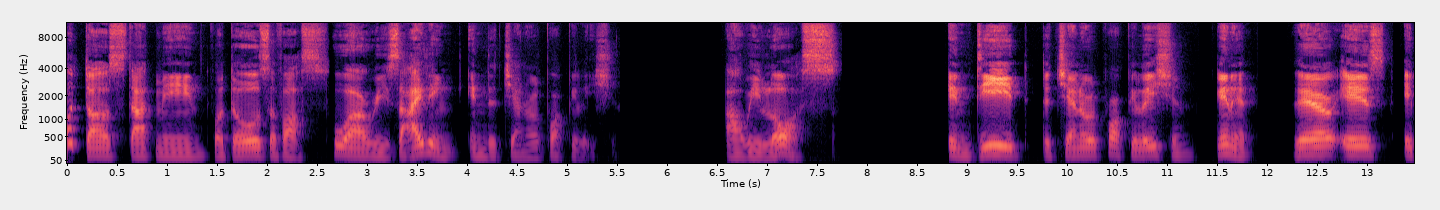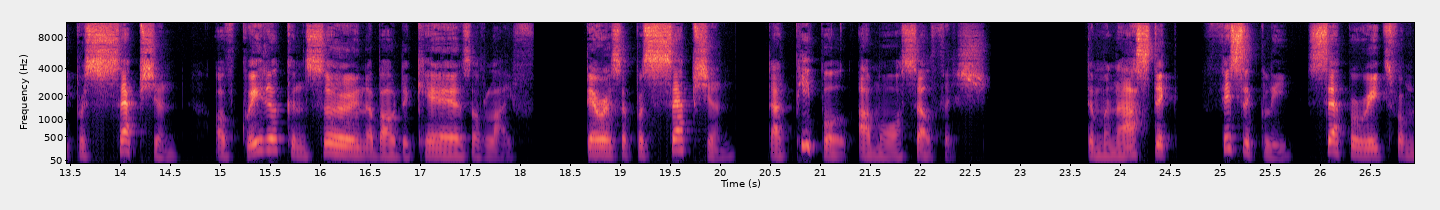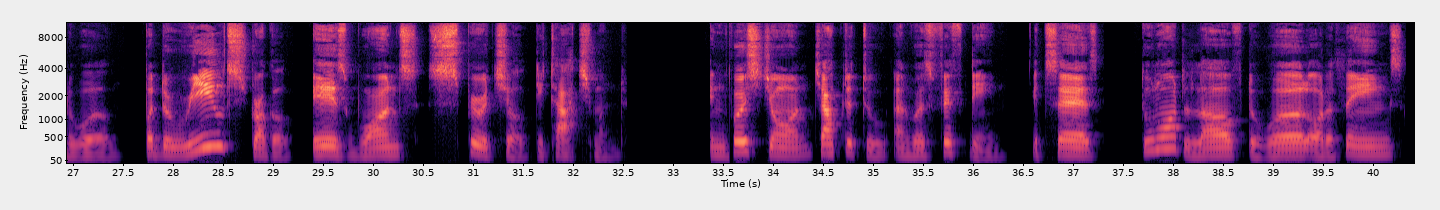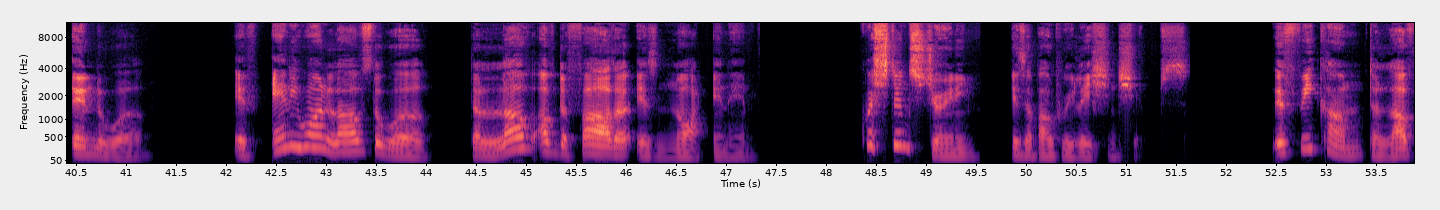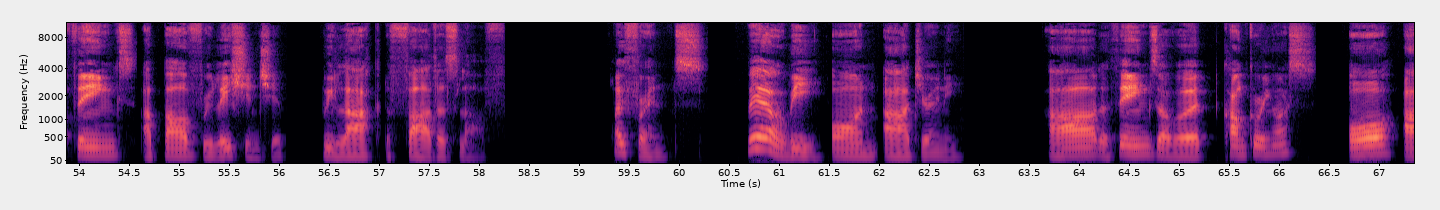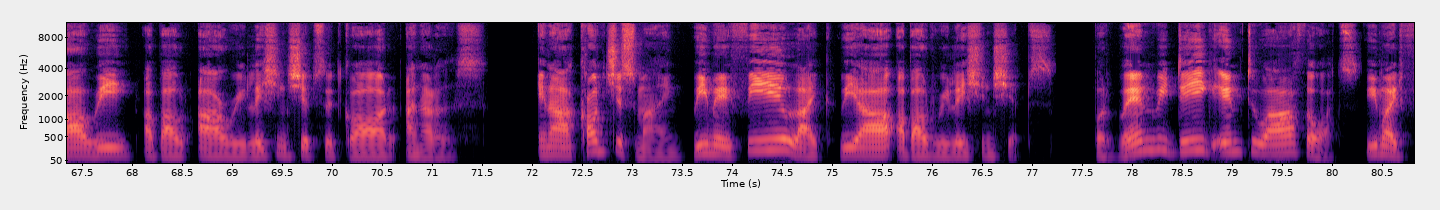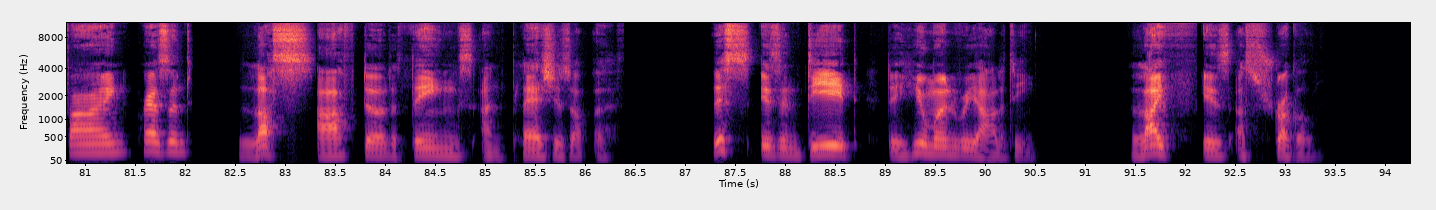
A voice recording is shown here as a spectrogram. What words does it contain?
What does that mean for those of us who are residing in the general population? Are we lost? Indeed, the general population, in it, there is a perception of greater concern about the cares of life. There is a perception that people are more selfish. The monastic physically separates from the world, but the real struggle is one's spiritual detachment. In 1 John chapter 2 and verse 15, it says, Do not love the world or the things in the world. If anyone loves the world, the love of the Father is not in him. Christian's journey is about relationships. If we come to love things above relationship, we lack the Father's love. My friends, where are we on our journey? Are the things of earth conquering us? Or are we about our relationships with God and others? in our conscious mind, we may feel like we are about relationships. But when we dig into our thoughts, we might find present lusts after the things and pleasures of earth. This is indeed the human reality. Life is a struggle.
